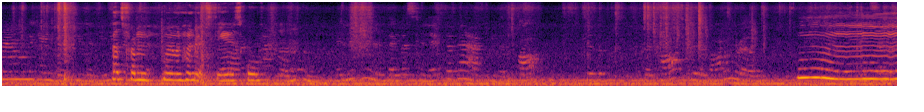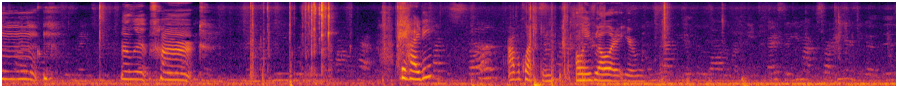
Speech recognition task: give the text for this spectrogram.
around on the game board choosing any that's from my 100th day of school. In the end, they must connect the path from the top to the, the top to the bottom row, Mm. was made to My lips hurt. may not be within the top path. Hey Heidi, I have a question. I'll leave y'all right here. You have to get to the bottom row. Okay, so you might start here and you go this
